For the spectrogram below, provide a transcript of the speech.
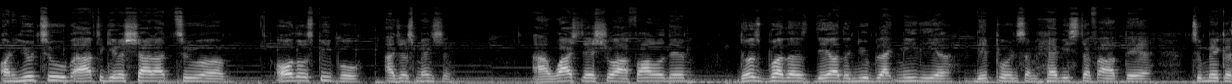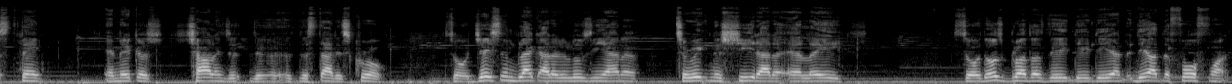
on YouTube. I have to give a shout out to uh, all those people I just mentioned. I watch their show, I follow them. Those brothers, they are the new black media. They're putting some heavy stuff out there to make us think and make us challenge the, the, the status quo. So Jason Black out of Louisiana, Tariq Nasheed out of LA. So those brothers, they they they are, they are at the forefront,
